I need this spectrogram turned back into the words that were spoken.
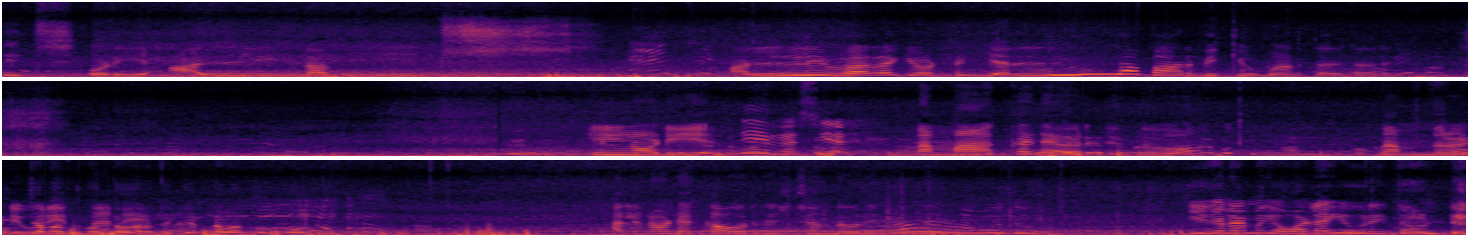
ಬೀಚ್ ನೋಡಿ ಅಲ್ಲಿಂದ ಬೀಚ್ ಅಲ್ಲಿವರೆಗೆ ಉಂಟು ಎಲ್ಲ ಬಾರ್ಬಿಕ್ಯೂ ಮಾಡ್ತಾ ಇದ್ದಾರೆ. ಇಲ್ಲಿ ನೋಡಿ ನಮ್ಮ ಆ ಕಡೆ ಅವ್ರದ್ದು ನಮ್ದು ನೋಡಿ ಅಲ್ಲಿ ನೋಡಿ ಅಕ್ಕ ಅವ್ರದ್ದು ಇಷ್ಟು ಚಂದ ಉರಿತಾ ಹೌದು. ಈಗ ನಮಗೆ ಒಳಗೆ ಉರಿತಾ ಉಂಟು.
